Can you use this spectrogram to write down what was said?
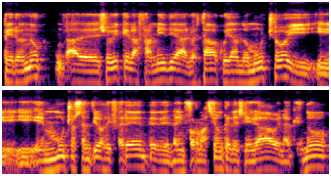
pero no. Yo vi que la familia lo estaba cuidando mucho y, en muchos sentidos diferentes, de la información que le llegaba y la que no.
